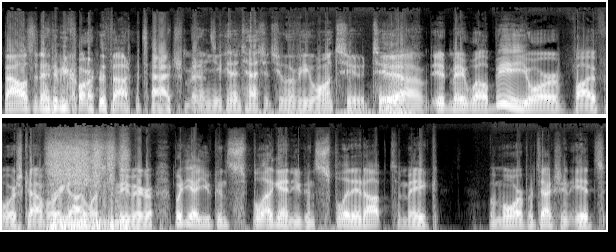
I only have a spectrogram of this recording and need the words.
bows an enemy card without attachment. and you can attach it to whoever you want to, too. Yeah, it may well be your five force cavalry guy wants to be bigger, but yeah, you can split again. You can split it up to make more protection. It's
